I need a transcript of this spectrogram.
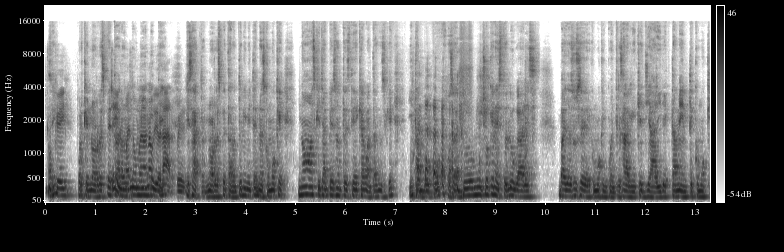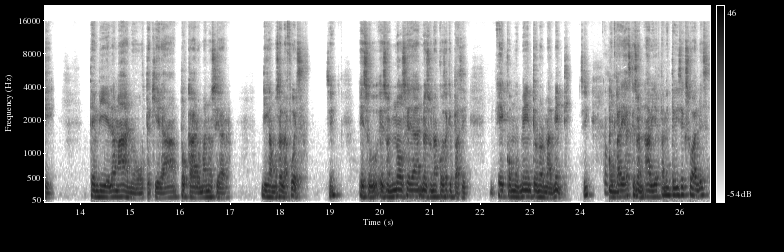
¿sí? Ok. Porque no Sí, respetaron. no me, tu no me van a violar. Pues. Exacto, no respetaron tu límite. No es como que, no, es que ya empezó, entonces tiene que aguantar, no sé qué. Y tampoco, o sea, dudo mucho que en estos lugares vaya a suceder como que encuentres a alguien que ya directamente como que te envíe la mano o te quiera tocar o manosear, digamos, a la fuerza. ¿sí? Eso, eso no se da, no es una cosa que pase eh, comúnmente o normalmente. ¿sí? Hay parejas que son abiertamente bisexuales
